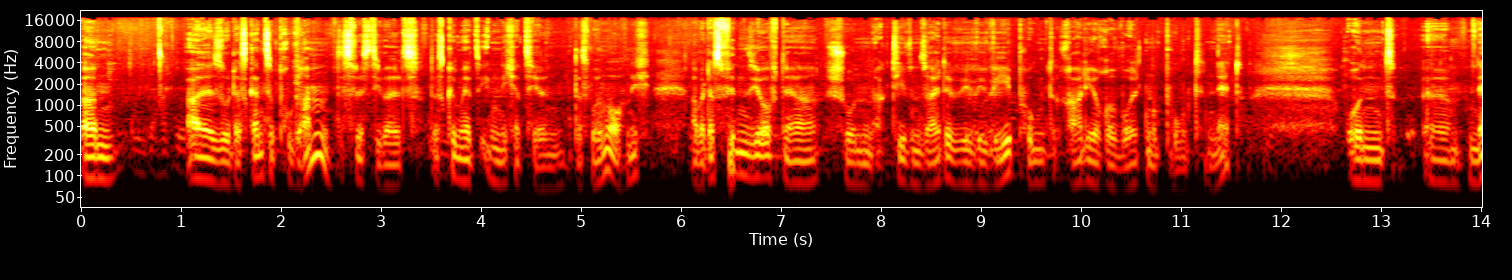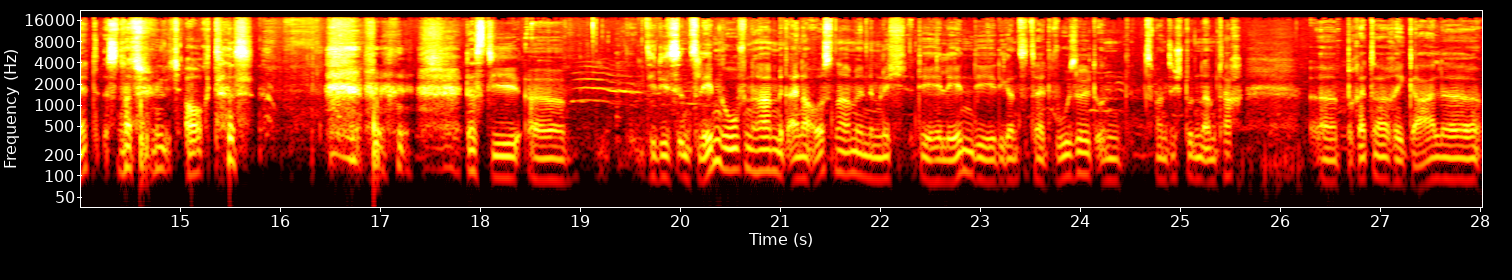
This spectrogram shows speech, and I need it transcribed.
Ähm, also das ganze Programm des Festivals, das können wir jetzt Ihnen nicht erzählen. Das wollen wir auch nicht. Aber das finden Sie auf der schon aktiven Seite www.radiorevolten.net. Und äh, nett ist natürlich auch, dass, dass die, äh, die dies ins Leben gerufen haben, mit einer Ausnahme, nämlich die Helene, die die ganze Zeit wuselt und 20 Stunden am Tag äh, Bretter, Regale,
